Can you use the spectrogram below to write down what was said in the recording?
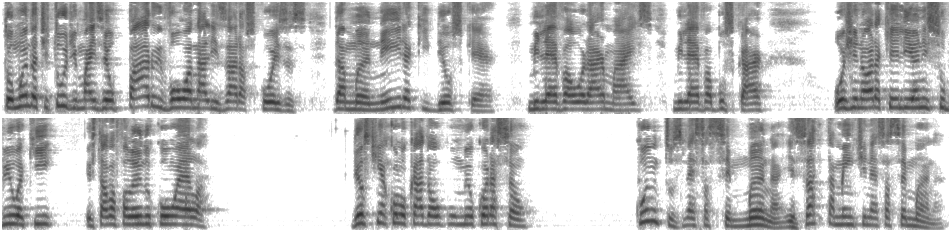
tomando atitude, mas eu paro e vou analisar as coisas da maneira que Deus quer. Me leva a orar mais, me leva a buscar. Hoje, na hora que a Eliane subiu aqui, eu estava falando com ela. Deus tinha colocado algo no meu coração. Quantos nessa semana, exatamente nessa semana,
